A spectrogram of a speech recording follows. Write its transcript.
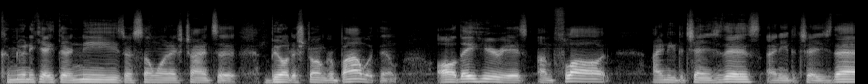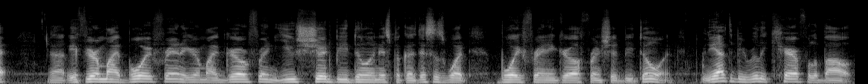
communicate their needs or someone that's trying to build a stronger bond with them. All they hear is, I'm flawed, I need to change this, I need to change that. Uh, if you're my boyfriend or you're my girlfriend, you should be doing this because this is what boyfriend and girlfriend should be doing. You have to be really careful about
